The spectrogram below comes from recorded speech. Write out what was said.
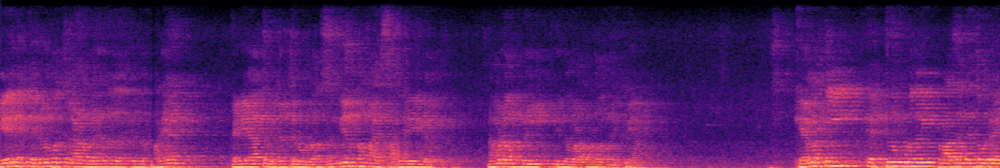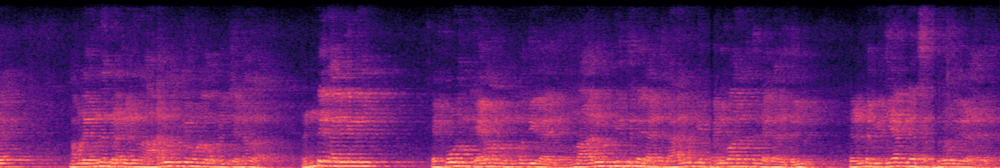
ഏതൊക്കെ രൂപത്തിലാണ് വരുന്നത് എന്ന് പറയാൻ കഴിയാത്ത വിധത്തിലുള്ള സങ്കീർണമായ സാഹചര്യങ്ങൾ നമ്മുടെ മുമ്പിൽ ഇന്ന് വളർന്നു വന്നിരിക്കുകയാണ്. കേരളത്തിൽ ഏറ്റവും കൂടുതൽ പ്രാധാന്യത്തോടെ നമ്മൾ എന്നും കണ്ടിരുന്ന ആരോഗ്യമുള്ള ഒരു ജനത രണ്ട് കാര്യങ്ങളിൽ എപ്പോഴും കേരളം മുൻപന്തിയിലായിരുന്നു ഒന്ന് ആരോഗ്യത്തിന്റെ കാര്യത്തിൽ ആരോഗ്യ പരിപാലനത്തിന്റെ കാര്യത്തിൽ രണ്ട് വിദ്യാഭ്യാസ പുരോഗതിയുടെ കാര്യത്തിൽ.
